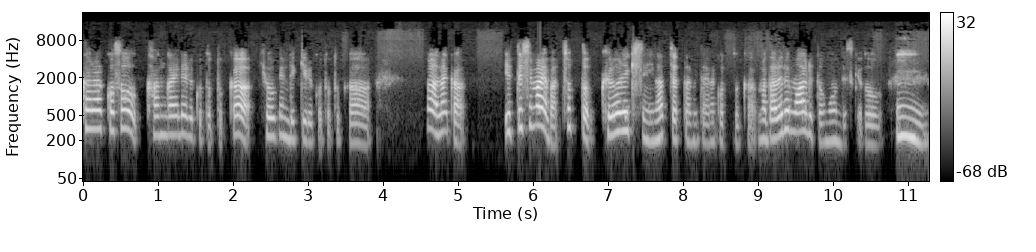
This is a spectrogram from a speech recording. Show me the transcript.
からこそ考えれることとか、表現できることとか、まあなんか、言ってしまえばちょっと黒歴史になっちゃったみたいなこととか、まあ誰でもあると思うんですけど、うん、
